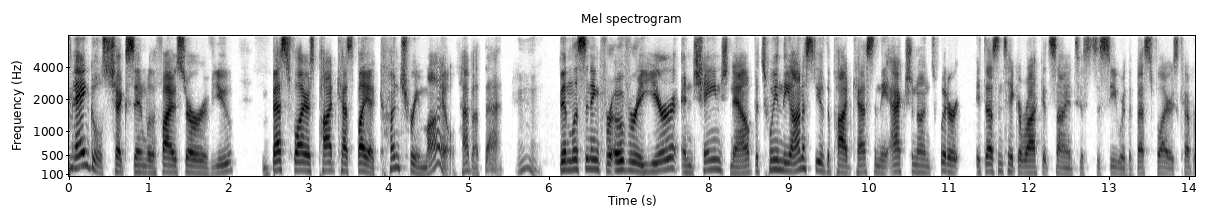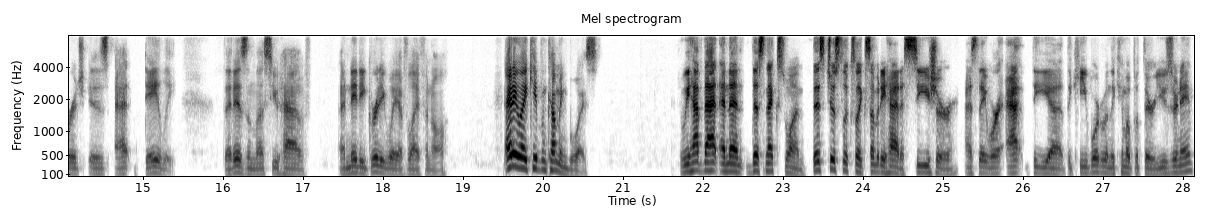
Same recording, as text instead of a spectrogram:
Mangles checks in with a five star review. Best Flyers podcast by a country mile. How about that? Mm. Been listening for over a year and change now. Between the honesty of the podcast and the action on Twitter, it doesn't take a rocket scientist to see where the best Flyers coverage is at daily. That is, unless you have a nitty gritty way of life and all. Anyway, keep them coming, boys. We have that, and then this next one. This just looks like somebody had a seizure as they were at the uh, the keyboard when they came up with their username.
